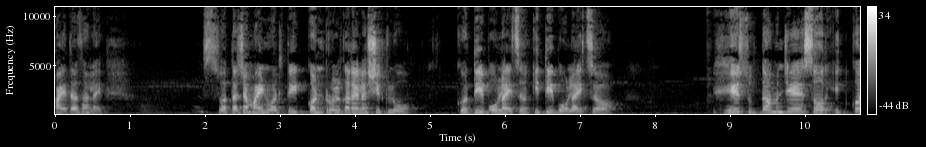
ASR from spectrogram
फायदा झाला आहे स्वतःच्या माइंडवरती कंट्रोल करायला शिकलो. कधी बोलायचं किती बोलायचं? हे सुद्धा म्हणजे सर इतकं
